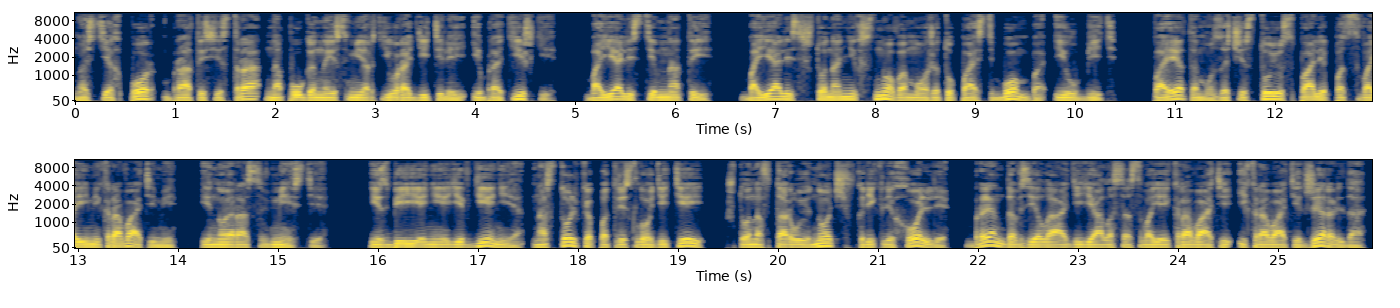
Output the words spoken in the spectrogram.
Но с тех пор брат и сестра, напуганные смертью родителей и братишки, боялись темноты, боялись, что на них снова может упасть бомба и убить. Поэтому зачастую спали под своими кроватями, иной раз вместе. Избиение Евгения настолько потрясло детей, что на вторую ночь в Крикли Холли Бренда взяла одеяло со своей кровати и кровати Джеральда,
